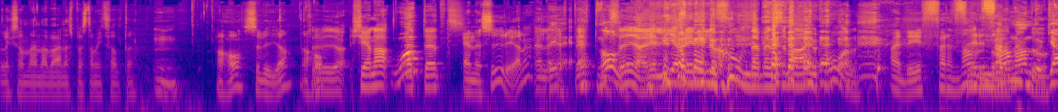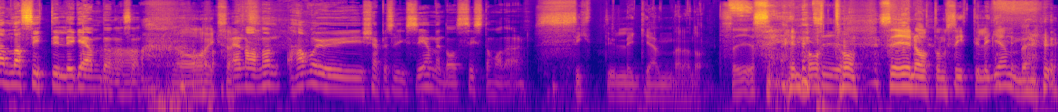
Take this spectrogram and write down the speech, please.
liksom en av världens bästa mittfältare. Mm. Jaha, Sevilla. Jaha. Sevilla. Tjena, 1-1. Enesyri eller? Eller 1-1, vad säger jag? Jag lever i en illusion där Benzema har gjort mål. Nej, det är Fernando. Fernando, Fernando gamla City-legenden alltså. Ja, exakt. En annan, han var ju i Champions League-semin då, sist de var där. City-legenderna då. Säger, säger, något om, säger något om City-legender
